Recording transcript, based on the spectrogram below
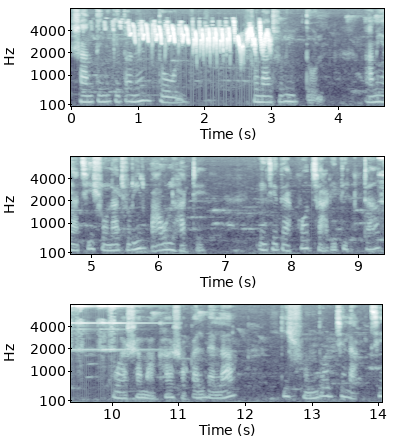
শান্তিনিকেতনের দোল, সোনাঝুরির দোল। আমি আছি সোনাঝুরির বাউল হাটে এই যে দেখো চারিদিকটা কুয়াশা মাখা সকালবেলা, কি সুন্দর যে লাগছে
